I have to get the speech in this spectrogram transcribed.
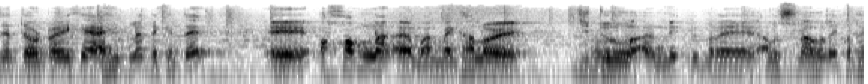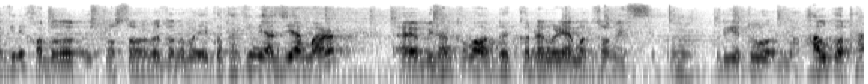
যে তেৰ তাৰিখে আহি পেলাই তেখেতে এই অসম মেঘালয় যিটো মানে আলোচনা হ'ল এই কথাখিনি সদনত স্পষ্টভাৱে জনাব। এই কথাখিনি আজি আমাৰ বিধানসভা অধ্যক্ষ ডাঙৰীয়াই আমাক জনাইছে। গতিকে এইটো ভাল কথা।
